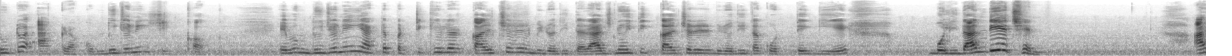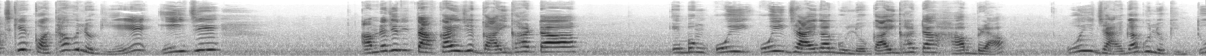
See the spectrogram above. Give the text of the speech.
দুটো একরকম, দুজনেই শিক্ষক এবং দুজনেই একটা পার্টিকুলার কালচারের বিরোধিতা, রাজনৈতিক কালচারের বিরোধিতা করতে গিয়ে বলিদান দিয়েছেন। আজকের কথা হলো গিয়ে, এই যে আমরা যদি তাকাই যে গাইঘাটা এবং ওই ওই জায়গাগুলো, গাইঘাটা হাবড়া, ওই জায়গাগুলো কিন্তু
